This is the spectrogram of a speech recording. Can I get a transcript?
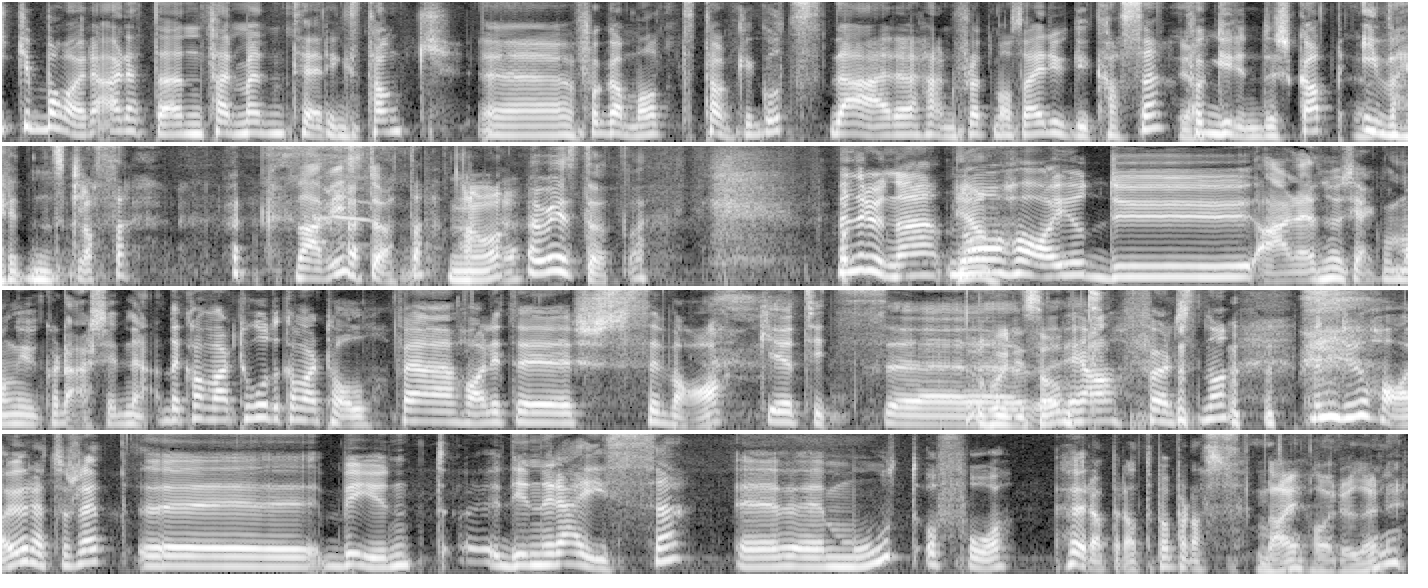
Ikke bare er dette en fermenteringstank uh, for gammelt tankegods, det er Herrenfløt med også ei ruggekasse Ja. for gründerskap i verdensklasse. Nå er vi i støtet. Nå er vi i støtet. Men Rune, nå Ja. har jo du er det, Husker jeg ikke hvor mange uker det er siden. Ja. Det kan være to, det kan være tolv. For jeg har litt eh, svak tids... Uh. Ja, følelse nå. Men du har jo rett og slett uh, begynt din reise uh, mot å få høreapparatet på plass. Nei, har du det, eller?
